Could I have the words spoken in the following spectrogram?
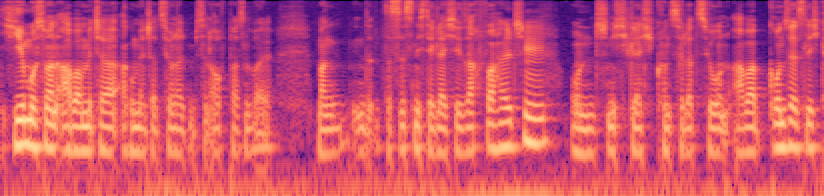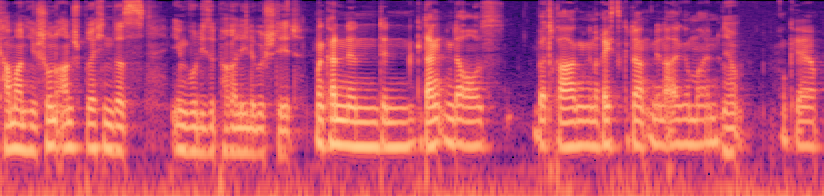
hier muss man aber mit der Argumentation halt ein bisschen aufpassen, weil man, das ist nicht der gleiche Sachverhalt mhm. und nicht die gleiche Konstellation. Aber grundsätzlich kann man hier schon ansprechen, dass irgendwo diese Parallele besteht. Man kann den, den Gedanken daraus übertragen, den Rechtsgedanken, den allgemeinen. Ja. Okay, ja.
